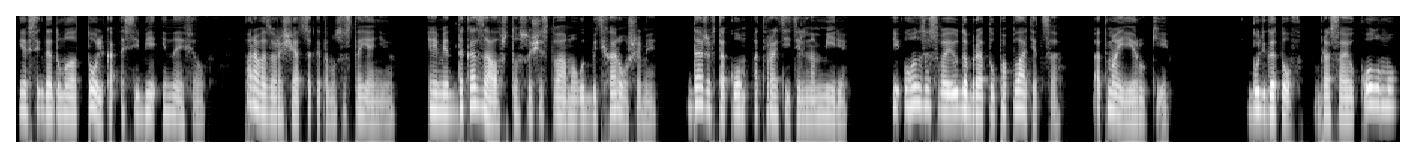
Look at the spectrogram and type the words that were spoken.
Я всегда думала только о себе и Нефил, Пора возвращаться к этому состоянию. Эммет доказал, что существа могут быть хорошими, даже в таком отвратительном мире. И он за свою доброту поплатится. От моей руки. Будь готов, бросаю Колуму,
